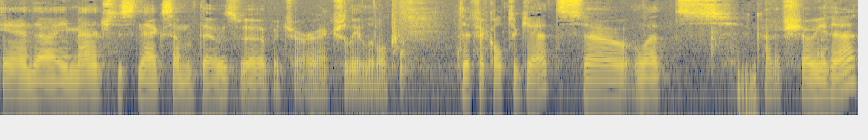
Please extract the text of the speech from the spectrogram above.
and I managed to snag some of those uh, which are actually a little difficult to get so let's kind of show you that.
